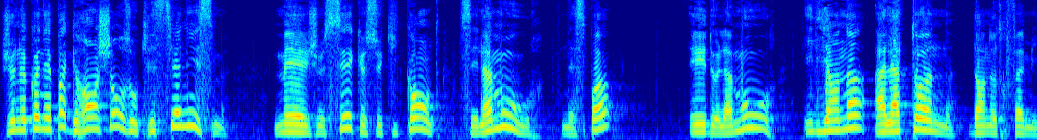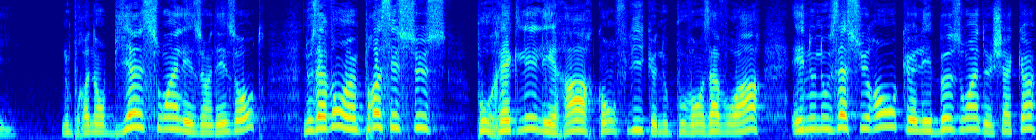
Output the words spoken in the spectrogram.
Je ne connais pas grand-chose au christianisme, mais je sais que ce qui compte, c'est l'amour, n'est-ce pas? Et de l'amour, il y en a à la tonne dans notre famille. Nous prenons bien soin les uns des autres. Nous avons un processus pour régler les rares conflits que nous pouvons avoir et nous nous assurons que les besoins de chacun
